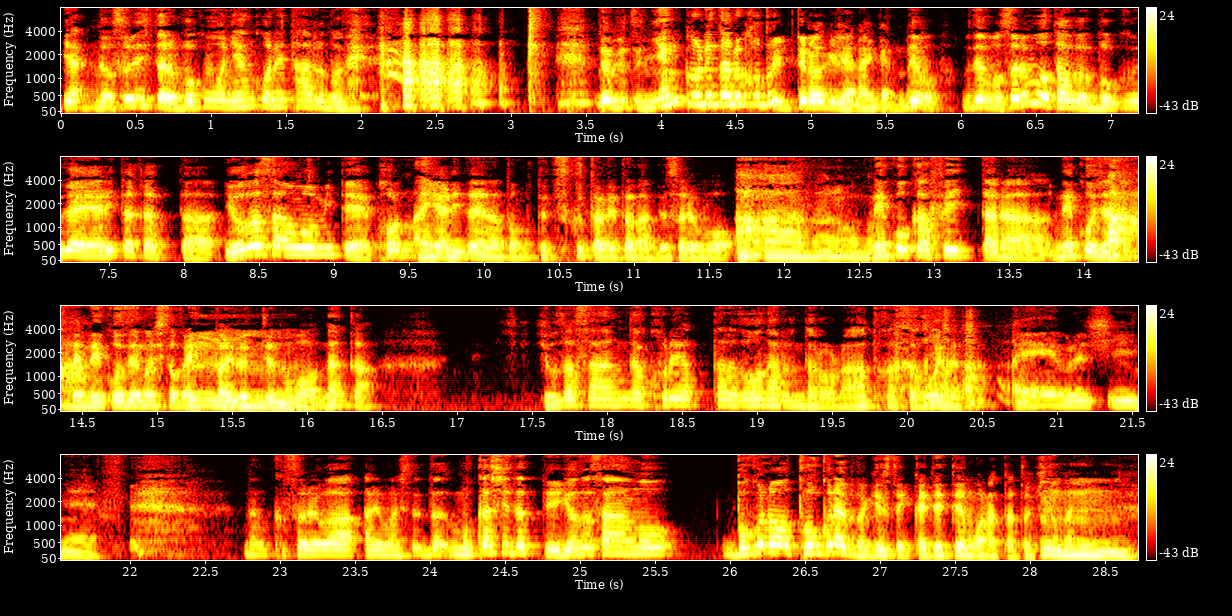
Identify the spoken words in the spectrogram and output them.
いやでもそれで言ったら僕もにゃんこネタあるので でも別ににゃんこネタのこと言ってるわけじゃないからね。でもでもそれも多分僕がやりたかった与田さんを見てこんなんやりたいなと思って作ったネタなんでそれもああ、なるほど。猫カフェ行ったら猫じゃなくて猫背の人がいっぱいいるっていうのうんもなんか与田さんがこれやったらどうなるんだろうなとかって思いながら ええ嬉しいね。なんかそれはありましただ昔だって与田さんを僕のトークライブのゲスト一回出てもらった時とかに、うん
